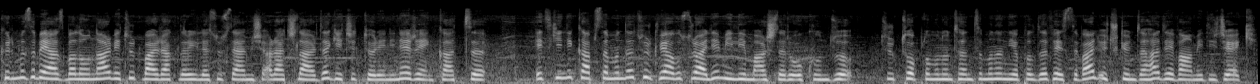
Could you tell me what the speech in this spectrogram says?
Kırmızı beyaz balonlar ve Türk bayraklarıyla süslenmiş araçlar da geçit törenine renk kattı. Etkinlik kapsamında Türk ve Avustralya milli marşları okundu. Türk toplumunun tanıtımının yapıldığı festival 3 gün daha devam edecek.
